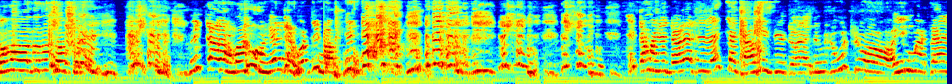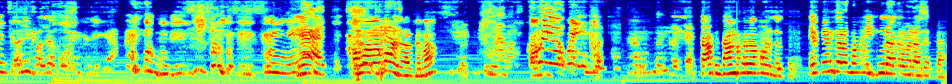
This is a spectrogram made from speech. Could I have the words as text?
મમ્મા હું તો પડશે કમાવા તો નો શોખ છે. તમારે ડોળાથી લઈ જાય ગાવી થી ડોળાથી ઉઠો અહીં માતા ચલી બધે એ કમાવા કોણ જશે માં કામ કામ કરવા કોણ જશે એ કેમ કરવા એ પૂરા કરવાના છે એટલા.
